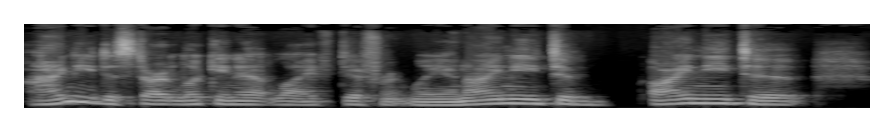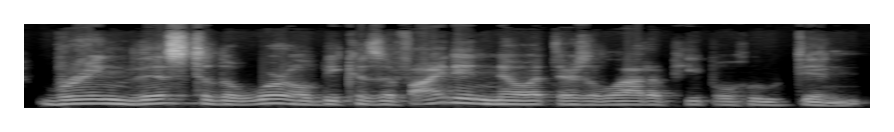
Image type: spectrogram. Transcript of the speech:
I need to start looking at life differently and I need to I need to bring this to the world because if I didn't know it, there's a lot of people who didn't.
